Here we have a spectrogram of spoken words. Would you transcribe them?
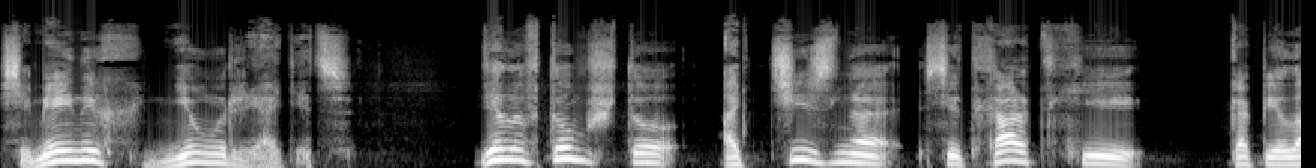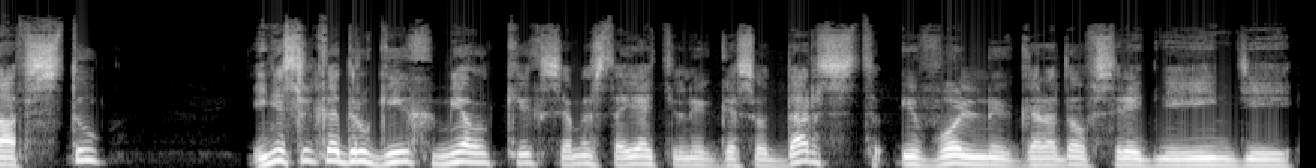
семейных неурядиц. Дело в том, что отчизна Сиддхартхи Капилавсту и несколько других мелких самостоятельных государств и вольных городов Средней Индии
